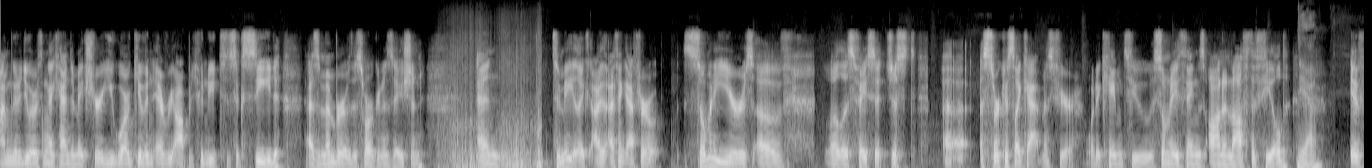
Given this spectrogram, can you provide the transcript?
I'm going to do everything I can to make sure you are given every opportunity to succeed as a member of this organization. And to me, like, I, I think after so many years of, well, let's face it, just uh, a, a circus like atmosphere when it came to so many things on and off the field. Yeah. If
